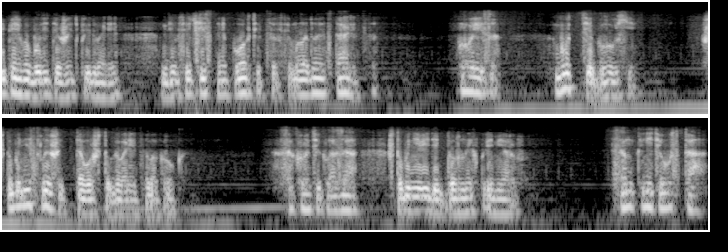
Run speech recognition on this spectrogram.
Теперь вы будете жить при дворе, где все чистое портится, все молодое старится. Луиза, будьте глухи, чтобы не слышать того, что говорится вокруг. Закройте глаза, чтобы не видеть дурных примеров. Сомкните уста,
